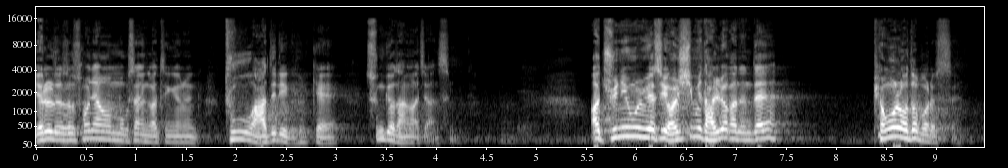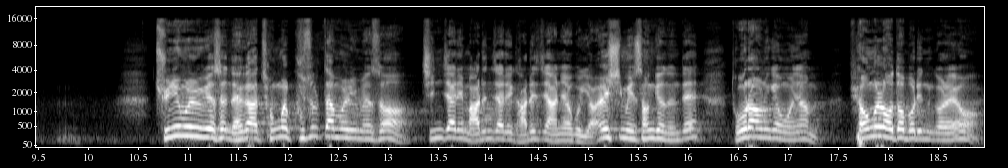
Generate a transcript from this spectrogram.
예를 들어서 손양원 목사님 같은 경우는 두 아들이 그렇게 순교당하지 않습니까? 아, 주님을 위해서 열심히 달려갔는데 병을 얻어버렸어요. 주님을 위해서 내가 정말 구슬땀 흘리면서 진자리 마른 자리 가리지 아니하고 열심히 섬겼는데 돌아오는 게 뭐냐면 병을 얻어버리는 거예요.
